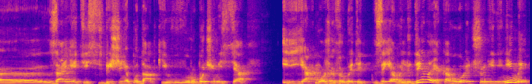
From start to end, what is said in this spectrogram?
е, зайнятість, збільшення податків, робочі місця. І як може зробити заяви людина, яка говорить, що ні, ні, ні, ми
